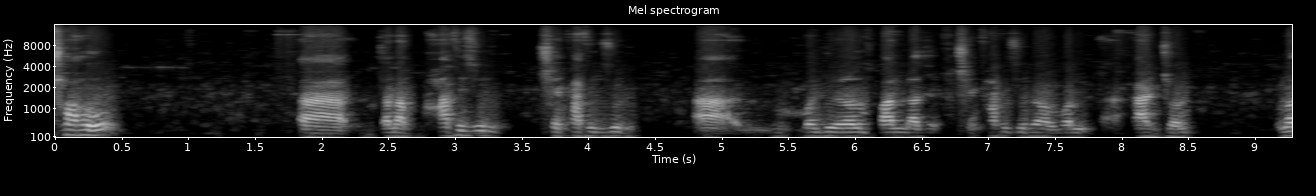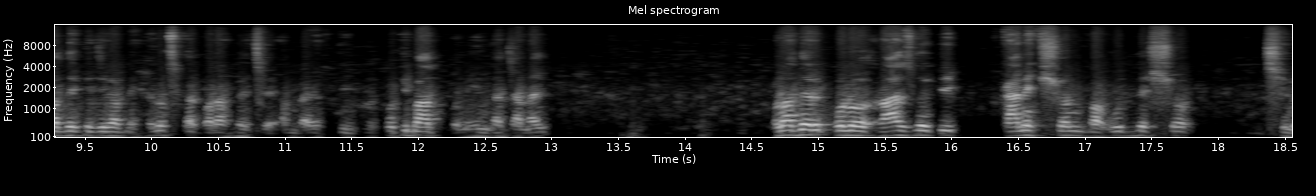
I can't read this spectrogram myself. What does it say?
সহ জনাব হাফিজুল, শেখ হাফিজুল মঞ্জুরুল আলম পান্না শেখ হাফিজুর রহমান কার্জন, ওনাদেরকে যেভাবে হেনস্থা করা হয়েছে, আমরা একটি প্রতিবাদ ও নিন্দা জানাই। ওনাদের কোনো রাজনৈতিক কানেকশন বা উদ্দেশ্য ছিল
